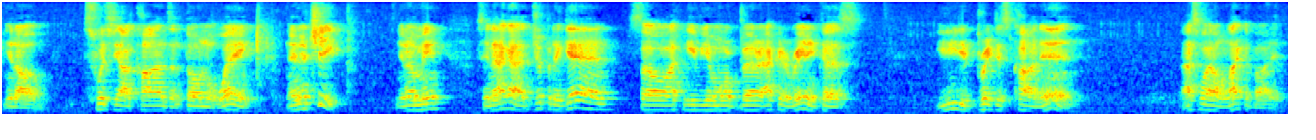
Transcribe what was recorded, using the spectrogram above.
you know, switching out cons and throwing them away. And they're cheap. You know what I mean? See now I gotta drip it again so I can give you a more better accurate rating because you need to break this con in. That's what I don't like about it.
